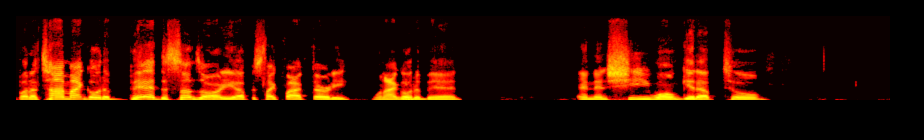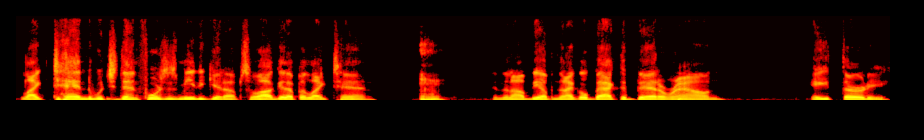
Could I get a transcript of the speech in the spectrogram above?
by the time I go to bed, the sun's already up. It's like five thirty when I go to bed. And then she won't get up till like ten, which then forces me to get up. So I'll get up at like 10 Mhm. And then I'll be up and then I go back to bed around eight thirty.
